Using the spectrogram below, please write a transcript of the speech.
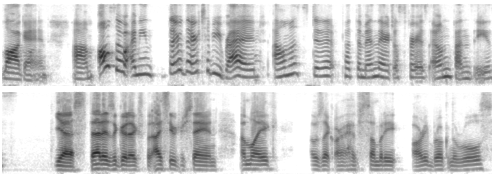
Login. Um, also, I mean, they're there to be read. Almas didn't put them in there just for his own funsies. yes, that is a good explanation. I see what you're saying. I'm like, I was like, all right, have somebody already broken the rules?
